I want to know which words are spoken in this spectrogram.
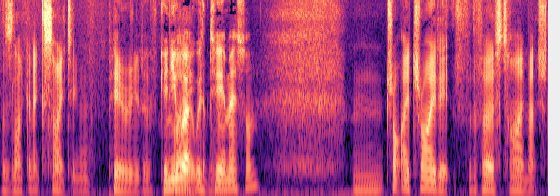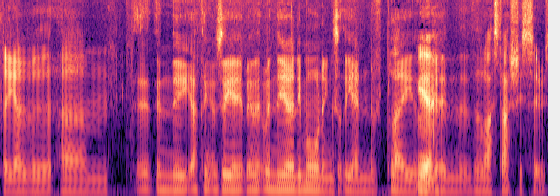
there's like an exciting period of. Can you work with. TMS on? Mm, try, I tried it for the first time actually over um, in the I think it was the in the early mornings at the end of play in, Yeah. the, in the, the last Ashes series.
